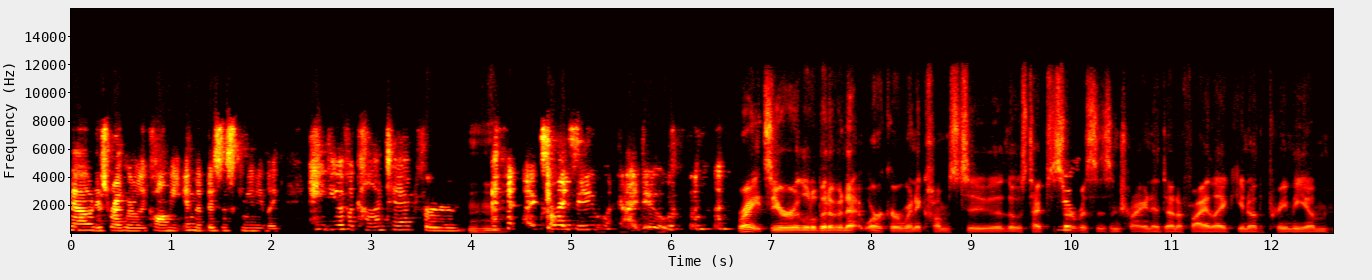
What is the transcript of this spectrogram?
now just regularly call me in the business community like hey do you have a contact for mm-hmm. xyz like i do right so you're a little bit of a networker when it comes to those types of services yeah. and trying to identify like you know the premium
